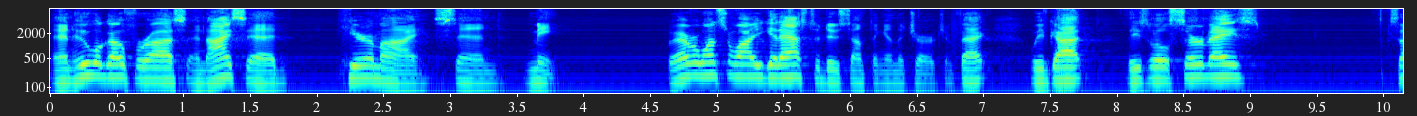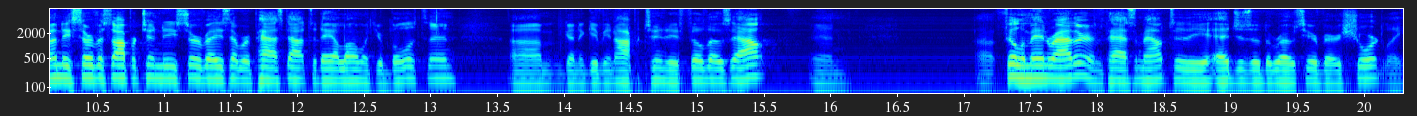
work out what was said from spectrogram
And who will go for us? And I said, Here am I, send me. So every once in a while you get asked to do something in the church. In fact, we've got these little surveys, Sunday service opportunity surveys that were passed out today along with your bulletin. Um, I'm going to give you an opportunity to fill those out and uh, fill them in rather and pass them out to the edges of the rows here very shortly.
